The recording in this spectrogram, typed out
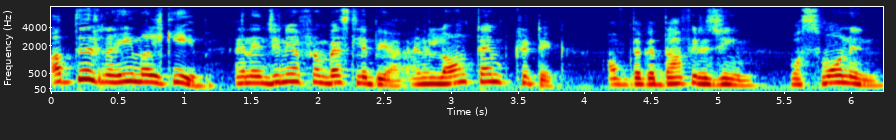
Abdul Rahim Al Kib, an engineer from West Libya and a long-time critic of the Gaddafi regime, was sworn in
